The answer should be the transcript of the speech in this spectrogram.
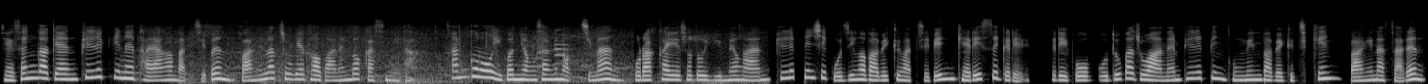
제 생각엔 필리핀의 다양한 맛집은 마닐라 쪽에 더 많은 것 같습니다. 참고로 이번 영상은 없지만 보라카이에서도 유명한 필리핀식 오징어 바비큐 맛집인 게리스 그릴 그리고 모두가 좋아하는 필리핀 국민 바비큐 치킨 망이나살은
